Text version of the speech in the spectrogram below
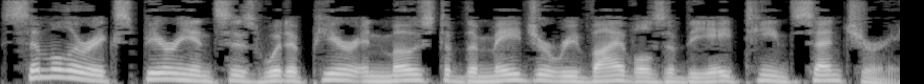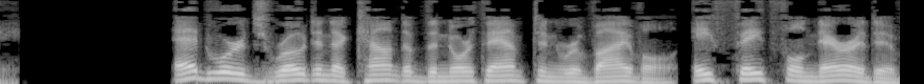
Similar experiences would appear in most of the major revivals of the 18th century. Edwards wrote an account of the Northampton Revival, a faithful narrative,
